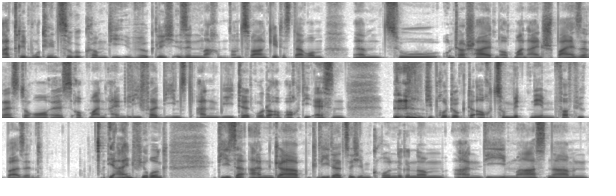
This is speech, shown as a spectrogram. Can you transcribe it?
Attribute hinzugekommen, die wirklich Sinn machen. Und zwar geht es darum ähm, zu unterscheiden, ob man ein Speiserestaurant ist, ob man einen Lieferdienst anbietet oder ob auch die Essen, die Produkte auch zum Mitnehmen verfügbar sind. Die Einführung dieser Angaben gliedert sich im Grunde genommen an die Maßnahmen,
